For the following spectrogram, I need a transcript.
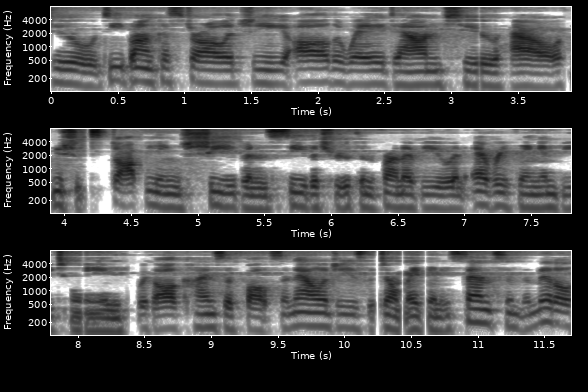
to debunk astrology all the way down to how you should stop being sheep and see the truth in front of you and everything in between with all kinds of false analogies that don't make any sense in the middle,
